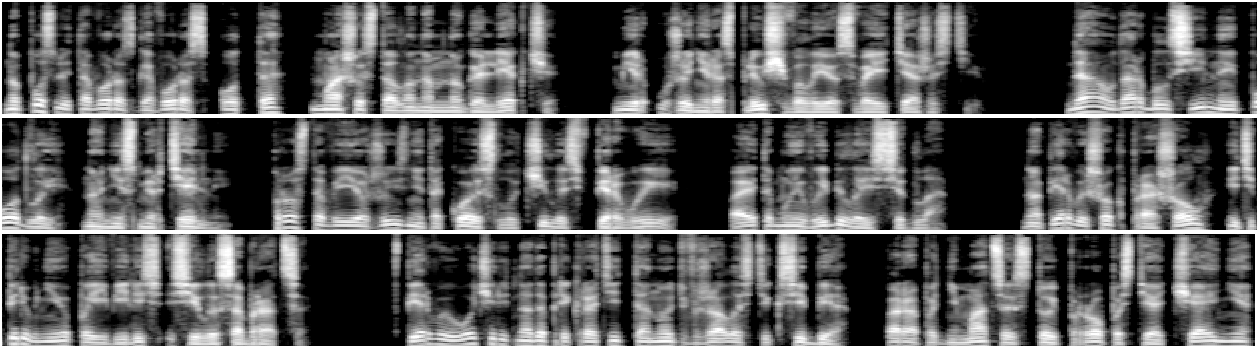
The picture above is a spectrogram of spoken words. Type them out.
но после того разговора с Отто Маше стало намного легче, мир уже не расплющивал ее своей тяжестью. Да, удар был сильный и подлый, но не смертельный. Просто в ее жизни такое случилось впервые, поэтому и выбило из седла. Но первый шок прошел, и теперь у нее появились силы собраться. В первую очередь надо прекратить тонуть в жалости к себе. Пора подниматься из той пропасти отчаяния,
